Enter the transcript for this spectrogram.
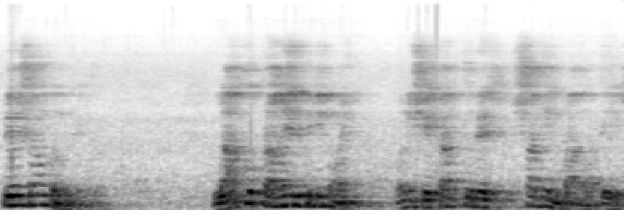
প্রিয় সহকর্মী লাখো প্রাণের বিনিময়ে উনিশশো একাত্তরের স্বাধীন বাংলাদেশ।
